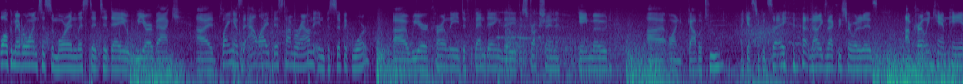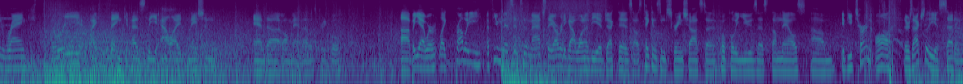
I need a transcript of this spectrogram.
Welcome everyone to some more enlisted today. We are back uh, playing as the Allied this time around in Pacific War. Uh, we are currently defending the destruction game mode uh, on Gavutu, I guess you could say. I'm not exactly sure what it is. I'm currently campaign rank three, I think, as the Allied nation. And uh, oh man, that looks pretty cool. Uh, but yeah, we're like probably a few minutes into the match. They already got one of the objectives. I was taking some screenshots to hopefully use as thumbnails. Um, if you turn off, there's actually a setting.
